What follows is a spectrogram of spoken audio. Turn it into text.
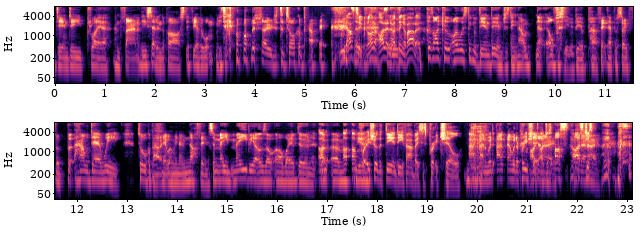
D and D player and fan, and he said in the past, if you ever want me to come on the show just to talk about it, We'd have to because I don't, I don't know a thing about it. Because I could, I always think of D and D and just think that would that obviously would be a perfect episode for. But how dare we talk about it when we know nothing? So maybe maybe that was our, our way of doing it. I'm, um, I- I'm yeah. pretty sure the D and D fan base is pretty chill and, and would and, and would appreciate I uh, just us I us just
